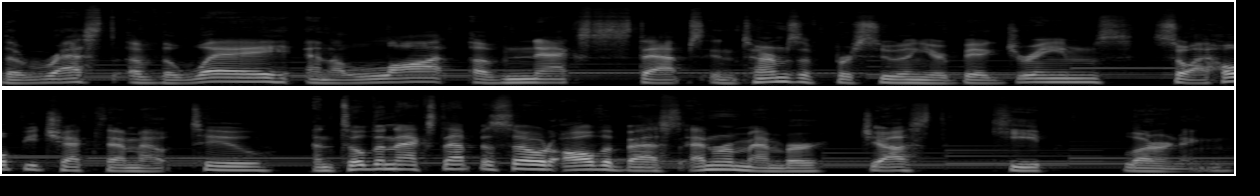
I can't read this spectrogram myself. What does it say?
the rest of the way and a lot of next steps in terms of pursuing your big dreams, so I hope you check them out too. Until the next episode, all the best, and remember just keep learning.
